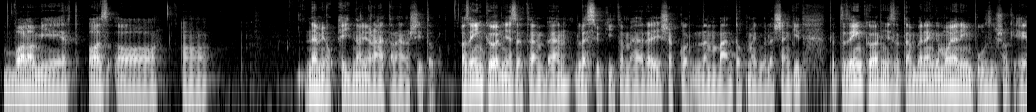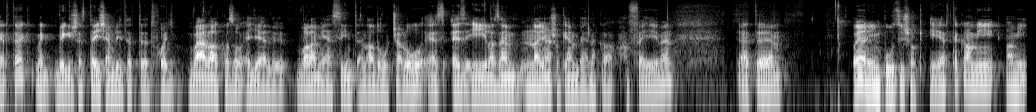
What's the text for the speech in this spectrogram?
valamiért az a, a nem jó, így nagyon általánosítok az én környezetemben, leszűkítem erre, és akkor nem bántok meg vele senkit, tehát az én környezetemben engem olyan impulzusok értek, meg végülis ezt te is említetted, hogy vállalkozó egyenlő valamilyen szinten adócsaló, ez, ez él az em- nagyon sok embernek a, a fejében. Tehát olyan impulzusok értek, ami, ami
